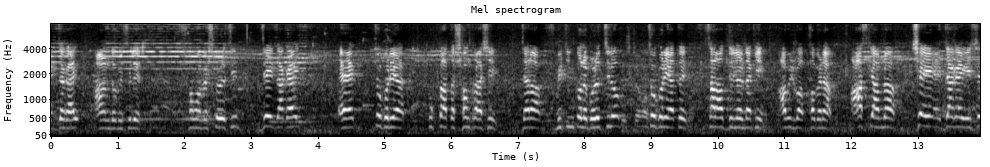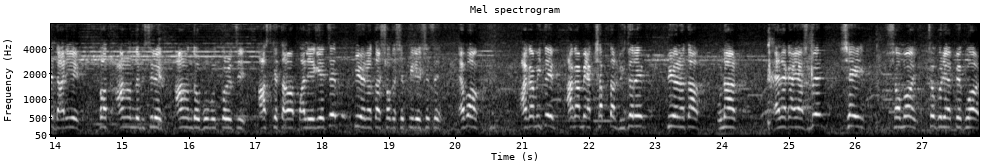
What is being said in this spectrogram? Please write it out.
এক জায়গায় আনন্দ মিছিলের সমাবেশ করেছি, যেই জায়গায় এক চকরিয়া কুখ্যাত সন্ত্রাসী যারা মিটিং করে বলেছিল চকরিয়াতে সালাউদ্দিনের নাকি আবির্ভাব হবে না। আজকে আমরা সেই জায়গায় এসে দাঁড়িয়ে কত আনন্দ মিছিলের আনন্দ উপভোগ করেছি। আজকে তারা পালিয়ে গিয়েছে, প্রিয় নেতার সদস্য ফিরে এসেছে এবং আগামীতে, আগামী এক সপ্তাহের ভিতরে প্রিয় নেতা ওনার এলাকায় আসবেন সেই সময় চকরিয়া পেকুয়ার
